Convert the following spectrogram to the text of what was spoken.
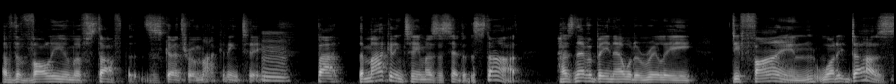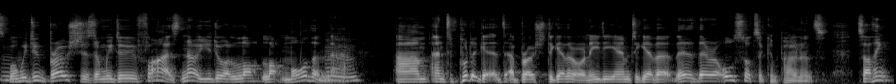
of the volume of stuff that's going through a marketing team. Mm. But the marketing team, as I said at the start, has never been able to really define what it does. Mm. Well, we do brochures and we do flyers. No, you do a lot, lot more than that. Um, and to put a, a brochure together or an EDM together, there, there are all sorts of components. So I think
